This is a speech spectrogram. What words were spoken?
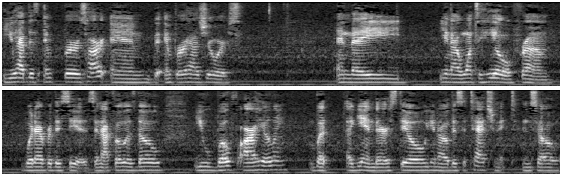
you have this Emperor's heart, and the Emperor has yours, and they, you know, want to heal from whatever this is. And I feel as though you both are healing, but again, there's still, you know, this attachment, and so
